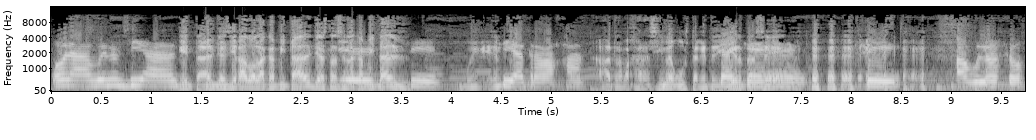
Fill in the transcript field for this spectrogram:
Hola, buenos días. ¿Qué tal? ¿Ya has llegado a la capital? ¿Ya estás en la Eh, capital? Sí, Muy bien. sí, a trabajar. A trabajar así me gusta, que te Que diviertas, que- ¿eh? Sí, fabuloso.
